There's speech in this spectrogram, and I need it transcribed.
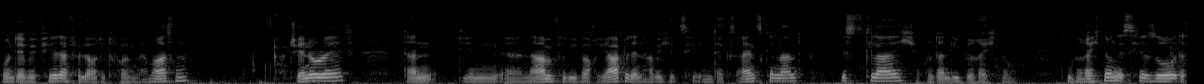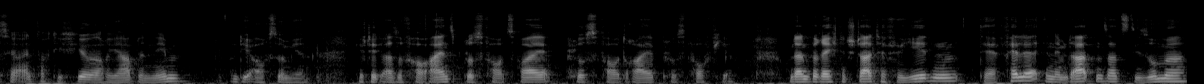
Und der Befehl dafür lautet folgendermaßen, generate, dann den äh, Namen für die Variable, den habe ich jetzt hier Index 1 genannt, ist gleich und dann die Berechnung. Die Berechnung ist hier so, dass wir einfach die vier Variablen nehmen und die aufsummieren. Hier steht also V1 plus V2 plus V3 plus V4. Und dann berechnet Starter für jeden der Fälle in dem Datensatz die Summe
